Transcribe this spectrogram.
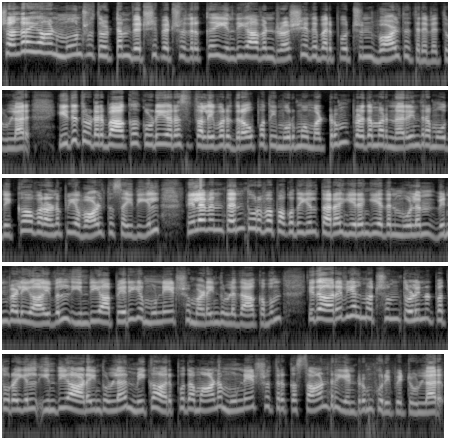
சந்திரயான் மூன்று திட்டம் வெற்றி பெற்றதற்கு இந்தியாவின் ரஷ்ய அதிபர் புட்டின் வாழ்த்து தெரிவித்துள்ளார். இது தொடர்பாக குடியரசுத் தலைவர் திரௌபதி முர்மு மற்றும் பிரதமர் நரேந்திர மோடிக்கு அவர் அனுப்பிய வாழ்த்து செய்தியில் நிலவின் தென்துருவ பகுதியில் தர இறங்கியதன் மூலம் விண்வெளி ஆய்வில் இந்தியா பெரிய முன்னேற்றம் அடைந்துள்ளதாகவும் இது அறிவியல் மற்றும் தொழில்நுட்பத் துறையில் இந்தியா அடைந்துள்ள மிக அற்புதமான முன்னேற்றத்திற்கு சான்று என்றும் குறிப்பிட்டுள்ளார்.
